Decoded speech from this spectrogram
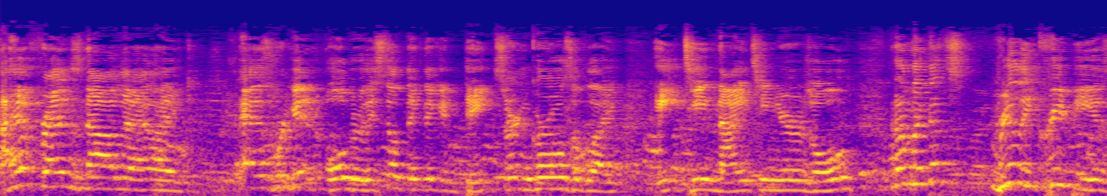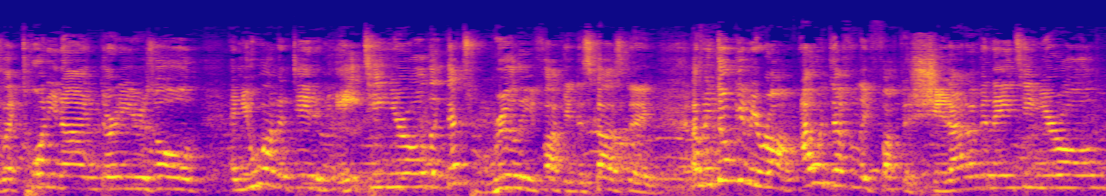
I have friends now that like, as we're getting older, they still think they can date certain girls of like 18, 19 years old. And I'm like, that's really creepy is like 29, 30 years old, and you want to date an 18 year old? Like, that's really fucking disgusting. I mean, don't get me wrong, I would definitely fuck the shit out of an 18 year old.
